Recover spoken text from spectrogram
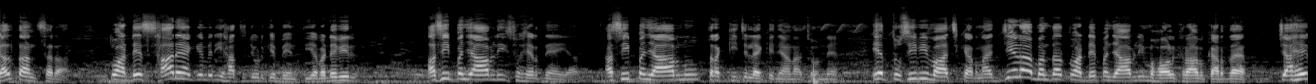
ਗਲਤ ਆਨਸਰ ਆ, ਤੁਹਾਡੇ ਸਾਰਿਆਂ ਅੱਗੇ ਮੇਰੀ ਹੱਥ ਜੋੜ ਕੇ ਬੇਨਤੀ ਆ, ਵੱਡੇ ਵੀਰ, ਅਸੀਂ ਪੰਜਾਬ ਲਈ ਸੁਹਿਰਦੇ ਆ ਯਾਰ। ਅਸੀਂ ਪੰਜਾਬ ਨੂੰ ਤਰੱਕੀ 'ਚ ਲੈ ਕੇ ਜਾਣਾ ਚਾਹੁੰਦੇ ਆ। ਇਹ ਤੁਸੀਂ ਵੀ ਵਾਚ ਕਰਨਾ, ਜਿਹੜਾ ਬੰਦਾ ਤੁਹਾਡੇ ਪੰਜਾਬ ਲਈ ਮਾਹੌਲ ਖਰਾਬ ਕਰਦਾ ਚਾਹੇ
